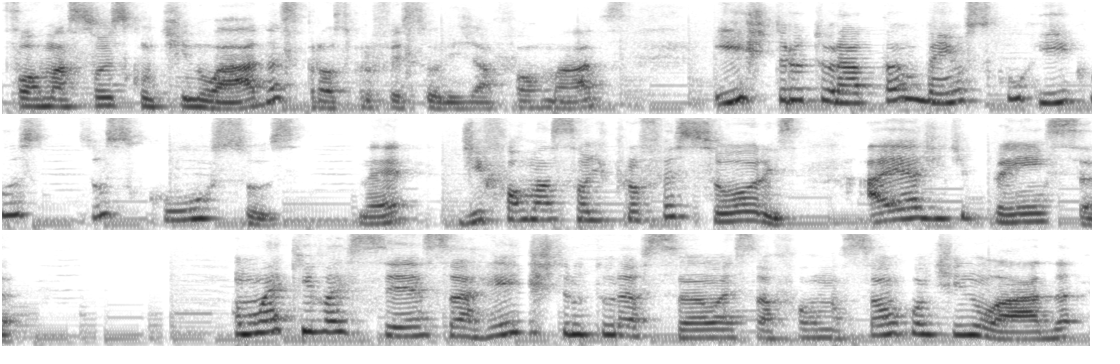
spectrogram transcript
formações continuadas para os professores já formados e estruturar também os currículos dos cursos né, de formação de professores. Aí a gente pensa, como é que vai ser essa reestruturação, essa formação continuada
